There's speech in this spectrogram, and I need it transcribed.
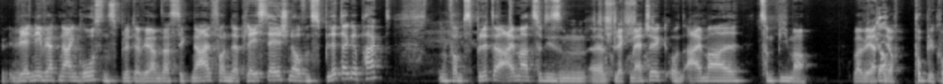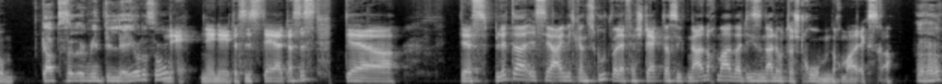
wir, nee, wir hatten einen großen Splitter. Wir haben das Signal von der PlayStation auf den Splitter gepackt und vom Splitter einmal zu diesem äh, Blackmagic und einmal zum Beamer. Weil wir hatten Gab- ja auch Publikum. gab es dann irgendwie ein Delay oder so? Nee, nee, nee, das ist der, das ist der, der Splitter ist ja eigentlich ganz gut, weil er verstärkt das Signal nochmal, weil die sind alle unter Strom nochmal extra. Aha.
